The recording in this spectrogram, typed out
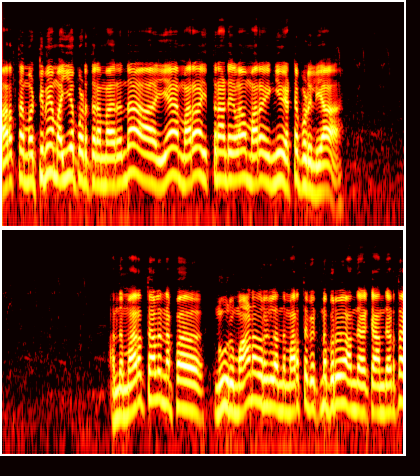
மரத்தை மட்டுமே மையப்படுத்துகிற மாதிரி இருந்தால் ஏன் மரம் இத்தனை ஆண்டுகளாக மரம் எங்கேயும் வெட்டப்படலையா? அந்த மரத்தால் நம்ம நூறு மாணவர்கள் அந்த மரத்தை வெட்டின பிறகு அந்த அந்த இடத்த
